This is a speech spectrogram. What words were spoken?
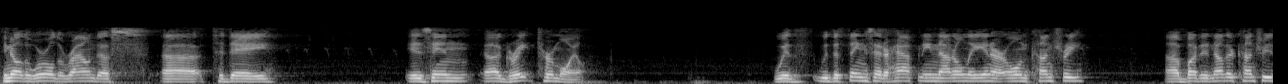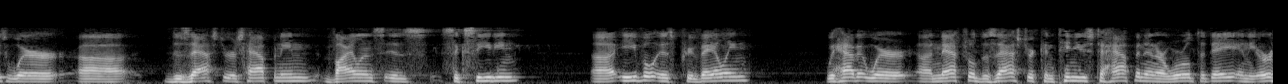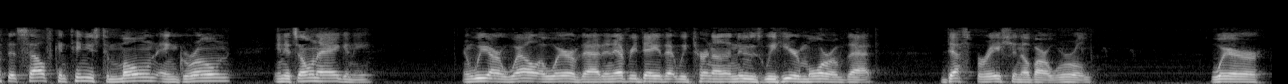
You know, the world around us uh, today is in uh, great turmoil with, with the things that are happening not only in our own country, uh, but in other countries where uh, disaster is happening, violence is succeeding, uh, evil is prevailing. We have it where uh, natural disaster continues to happen in our world today, and the earth itself continues to moan and groan in its own agony. And we are well aware of that. And every day that we turn on the news, we hear more of that desperation of our world. Where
